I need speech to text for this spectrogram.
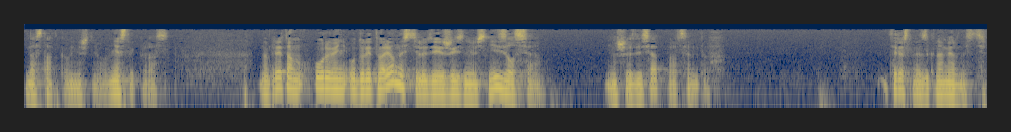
достатка внешнего в несколько раз. Но при этом уровень удовлетворенности людей жизнью снизился на 60%. Интересная закономерность.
